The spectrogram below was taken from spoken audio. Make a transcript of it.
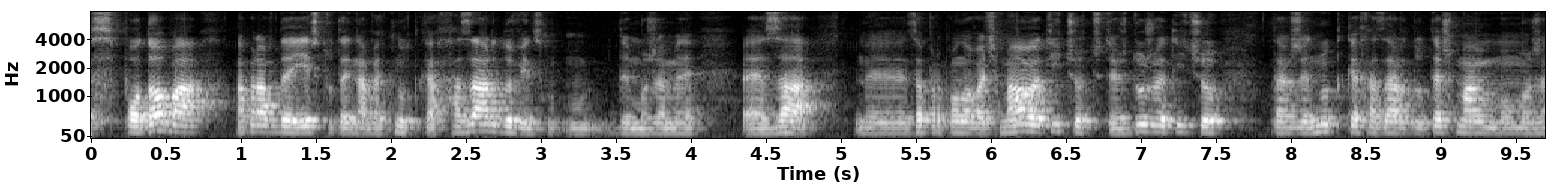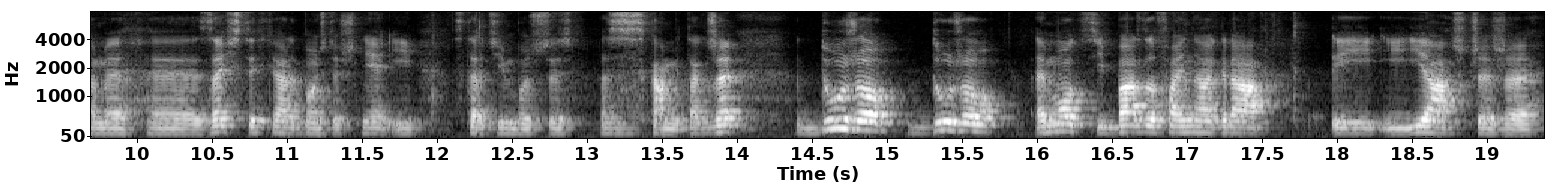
spodoba. Naprawdę jest tutaj nawet nutka hazardu, więc możemy e, za, e, zaproponować małe ticzu, czy też duże ticzu. Także nutkę hazardu też mamy, bo możemy e, zejść z tych kart, bądź też nie i stracimy, bądź też zyskamy. Także dużo, dużo emocji, bardzo fajna gra i, i ja szczerze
